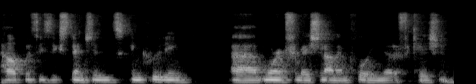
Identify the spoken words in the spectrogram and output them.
help with these extensions, including uh, more information on employee notification.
